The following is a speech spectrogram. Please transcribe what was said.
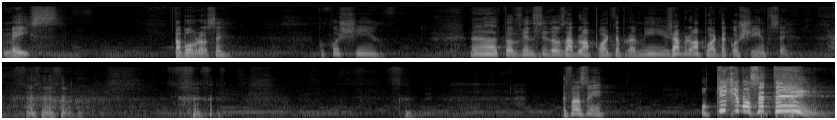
Mês. Tá bom para você? Com coxinha. Ah, estou vendo se Deus abre uma porta para mim. Já abriu uma porta da coxinha para você. Ele fala assim: O que, que você tem?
